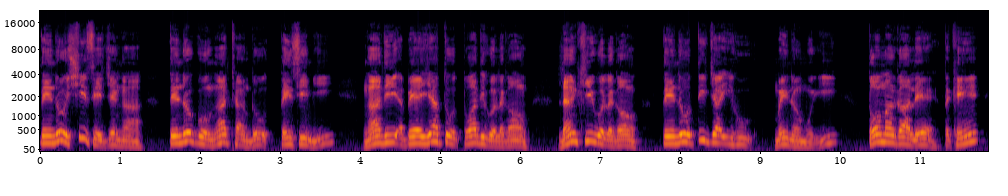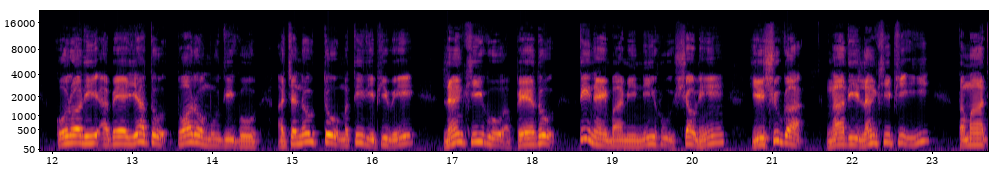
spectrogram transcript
သင်တို့ရှိစေခြင်းငှာသင်တို့ကိုငါထံသို့သိမ်းဆီးမည်ငါသည်အဘယ်ရက်သို့တွားသည်ကို၎င်းလမ်းခီးကို၎င်းသင်တို့တိကြ၏ဟုမိန်တော်မူ၏တောမကလည်းသခင်ကိုရောဒီအဘယ်ရက်သို့တွားတော်မူသည်ကိုအကျွန်ုပ်တို့မသိသည်ဖြစ်၍လမ်းခီးကိုအဘယ်သို့သိနိုင်ပါမည်နည်းဟုလျှောက်လျင်ယေရှုကငါသည်လမ်းခီးဖြစ်၏တမန်တ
